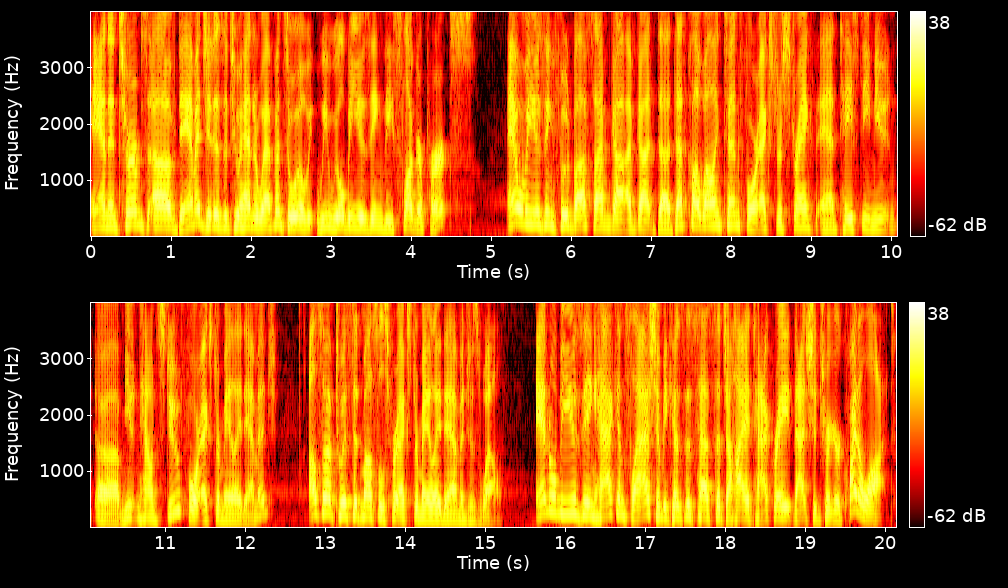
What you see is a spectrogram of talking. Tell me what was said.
And in terms of damage, it is a two-handed weapon, so we'll, we will be using the Slugger perks. And we'll be using food buffs. I've got I've got uh, Deathclaw Wellington for extra strength and Tasty Mutant uh, Mutant Hound Stew for extra melee damage. Also have Twisted Muscles for extra melee damage as well. And we'll be using hack and slash, and because this has such a high attack rate, that should trigger quite a lot.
